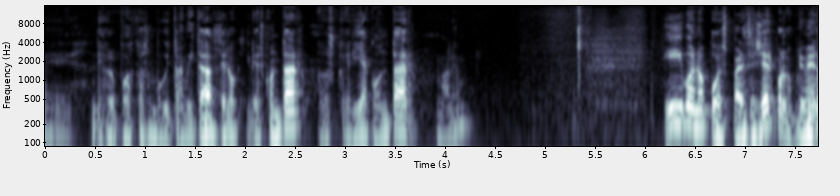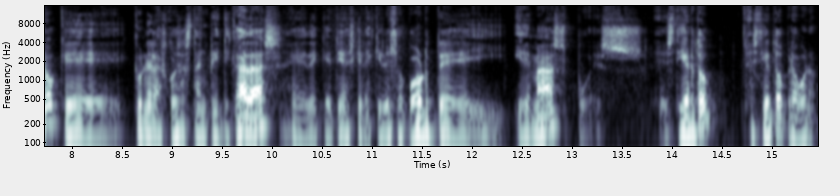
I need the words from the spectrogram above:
Eh, dejo el podcast un poquito a la mitad de lo que queréis contar, os quería contar, ¿vale? Y bueno, pues parece ser, por lo primero, que, una de las cosas tan criticadas, eh, de que tienes que elegir el soporte y, demás, pues es cierto, es cierto, pero bueno,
